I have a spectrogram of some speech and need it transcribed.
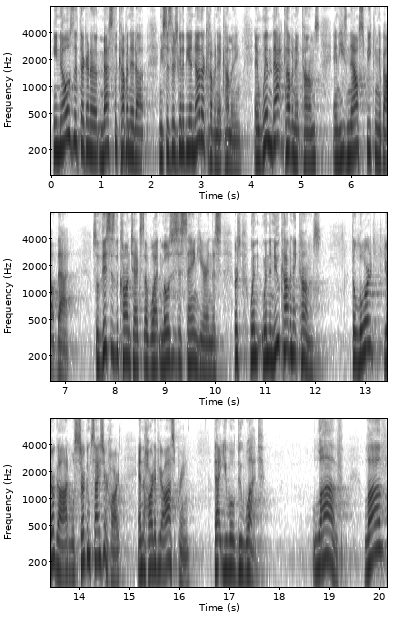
He knows that they're going to mess the covenant up. And he says there's going to be another covenant coming. And when that covenant comes, and he's now speaking about that. So, this is the context of what Moses is saying here in this verse. When, when the new covenant comes, the Lord your God will circumcise your heart and the heart of your offspring, that you will do what? Love. Love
